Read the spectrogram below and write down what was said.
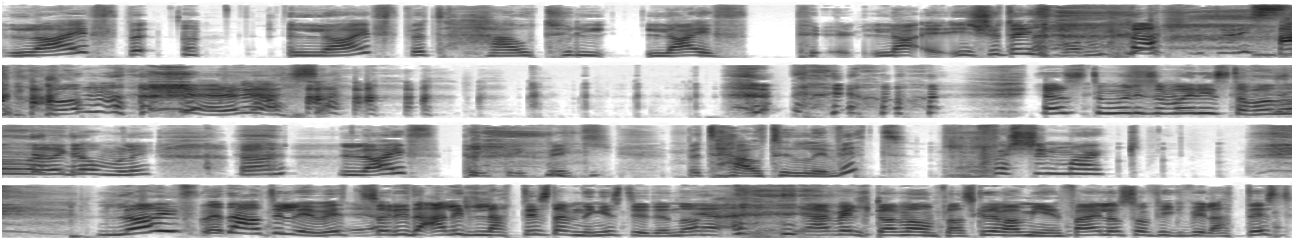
Life, but, uh, life, but how to Life li, Slutt å riste på den! Slutt å riste på den! Jeg sto liksom og rista på sånn der gamling. Ja. Life, prikk, prikk, prikk. But how to live it? Question mark. Life but a it. Sorry, det er litt lættis stemning i studio nå. Jeg velta en vannflaske, det var min feil, og så fikk vi lættis.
